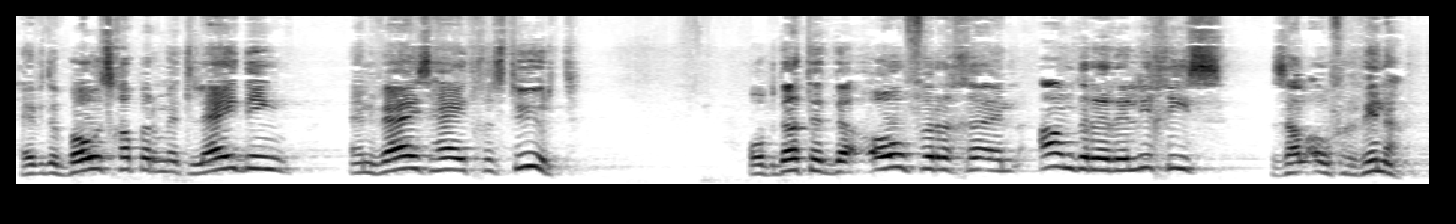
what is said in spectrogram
heeft de boodschapper met leiding en wijsheid gestuurd. Opdat het de overige en andere religies zal overwinnen.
